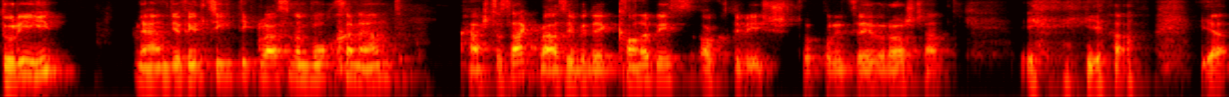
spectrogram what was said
Duri, wir haben ja viel Zeitung gelesen am Wochenende. Hast du das auch gelesen über den Cannabis-Aktivist, der die Polizei überrascht hat? ja, ja.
